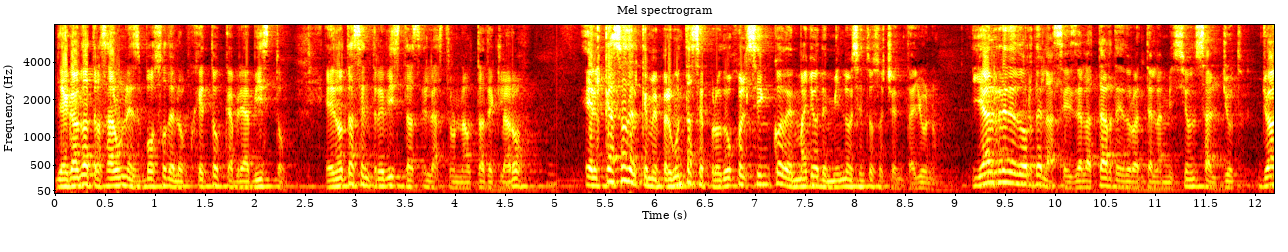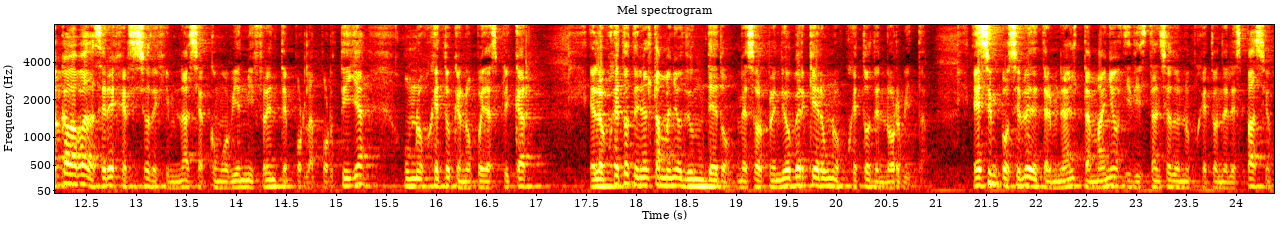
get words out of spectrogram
llegando a trazar un esbozo del objeto que habría visto. En otras entrevistas, el astronauta declaró, el caso del que me pregunta se produjo el 5 de mayo de 1981 y alrededor de las 6 de la tarde durante la misión Salyut. Yo acababa de hacer ejercicio de gimnasia como vi en mi frente por la portilla un objeto que no podía explicar. El objeto tenía el tamaño de un dedo. Me sorprendió ver que era un objeto de en órbita. Es imposible determinar el tamaño y distancia de un objeto en el espacio,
